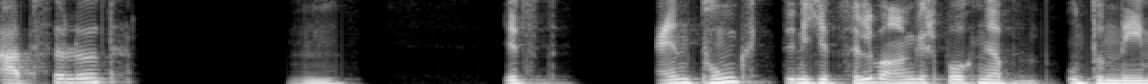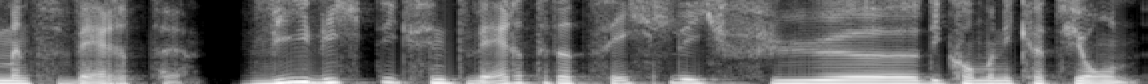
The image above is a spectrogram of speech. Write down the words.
Absolut. Mhm. Jetzt ein Punkt, den ich jetzt selber angesprochen habe, Unternehmenswerte. Wie wichtig sind Werte tatsächlich für die Kommunikation?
